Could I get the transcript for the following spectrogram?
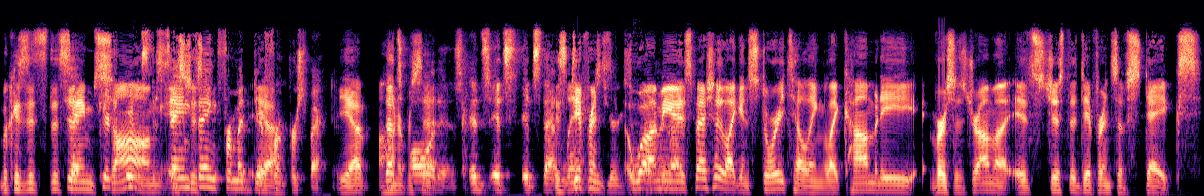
Because it's the same 'cause song It's the same just, thing from a different perspective. yep 100% That's all it is. It's it's it's that. it's different You're well i mean right. especially like in storytelling like comedy versus drama it's just the difference of stakes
